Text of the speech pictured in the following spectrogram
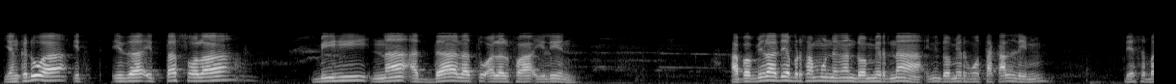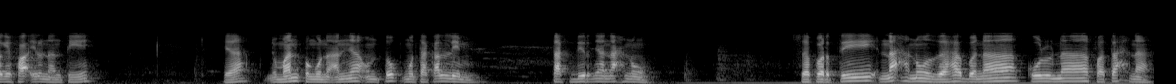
Yang kedua, idza ittasala bihi na ad-dalatu 'alal fa'ilin. Apabila dia bersambung dengan domir na, ini domir mutakallim, dia sebagai fa'il nanti. Ya, cuman penggunaannya untuk mutakallim. Takdirnya nahnu. Seperti nahnu zahabna kulna fatahna.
